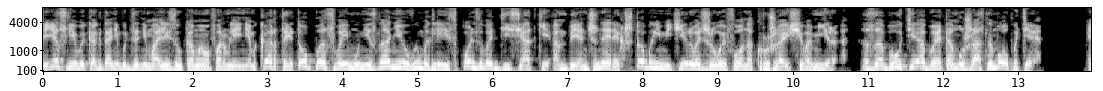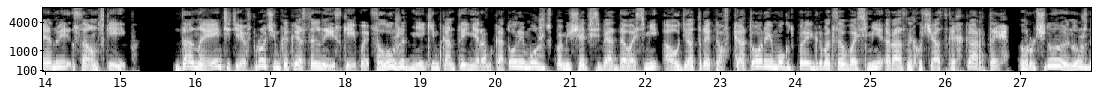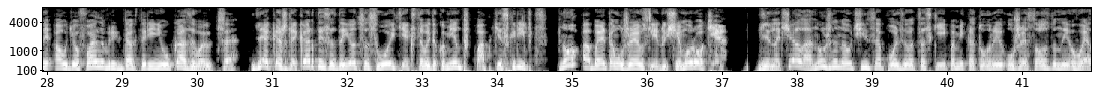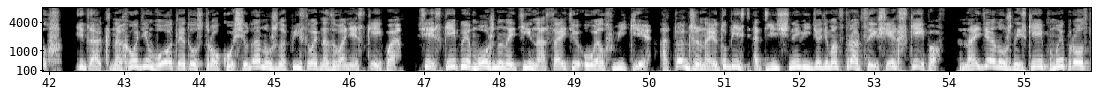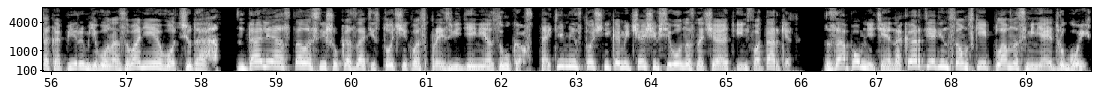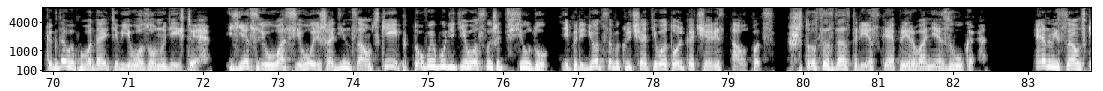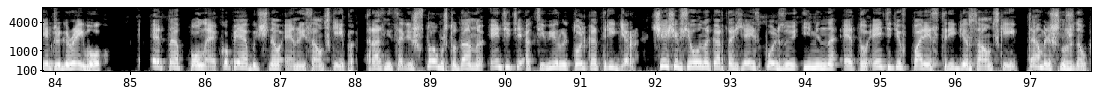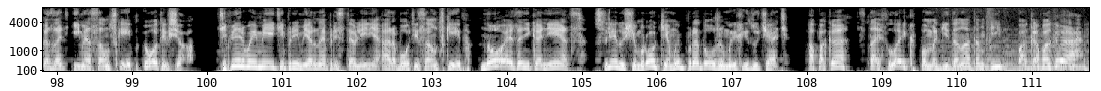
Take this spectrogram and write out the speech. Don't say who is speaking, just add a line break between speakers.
Если вы когда-нибудь занимались звуковым оформлением карты, то по своему незнанию вы могли использовать десятки Ambient Generic, чтобы имитировать живой фон окружающего мира. Забудьте об этом ужасном опыте. Envy Soundscape Данная entity, впрочем, как и остальные скейпы, служит неким контейнером, который может помещать в себя до 8 аудиотреков, которые могут проигрываться в 8 разных участках карты. Вручную нужные аудиофайлы в редакторе не указываются. Для каждой карты создается свой текстовый документ в папке Scripts, но об этом уже в следующем уроке. Для начала нужно научиться пользоваться скейпами, которые уже созданы в Valve. Итак, находим вот эту строку. Сюда нужно вписывать название скейпа. Все скейпы можно найти на сайте Valve Wiki, а также на YouTube есть отличные видеодемонстрации всех скейпов. Найдя нужный скейп, мы просто копируем его название вот сюда. Далее осталось лишь указать источник воспроизведения звуков. Такими источниками чаще всего назначают info_target. Запомните, на карте один soundscape плавно сменяет другой, когда вы попадаете в его зону действия. Если у вас всего лишь один soundscape, то вы будете его слышать всюду, и придется выключать его только через Outputs, что создаст резкое прерывание звука. env_soundscape_triggerable это полная копия обычного env_soundscape. Разница лишь в том, что данную entity активирует только триггер. Чаще всего на картах я использую именно эту entity в паре с trigger_soundscape. Там лишь нужно указать имя Soundscape. Вот и все. Теперь вы имеете примерное представление о работе Soundscape. Но это не конец. В следующем уроке мы продолжим их изучать. А пока ставь лайк, помоги донатам и пока-пока!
